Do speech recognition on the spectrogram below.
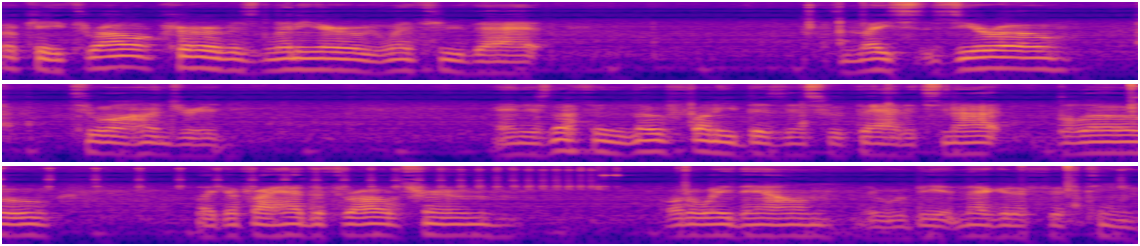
Okay throttle curve is linear. We went through that. Nice 0 to 100 and there's nothing no funny business with that. It's not below like if I had the throttle trim all the way down it would be at negative 15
